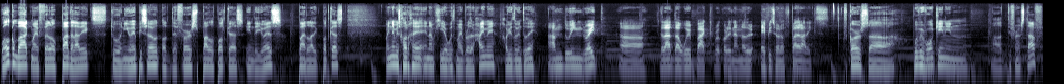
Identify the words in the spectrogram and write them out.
Welcome back, my fellow padel addicts, to a new episode of the first padel podcast in the US, Padel Addict Podcast. My name is Jorge, and I'm here with my brother Jaime. How are you doing today? I'm doing great. Uh, glad that we're back recording another episode of Padel Addicts. Of course, uh, we've been working in uh, different stuff.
